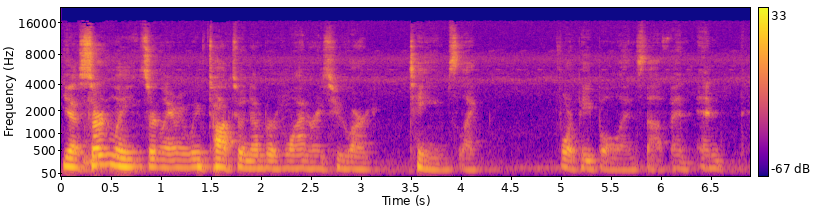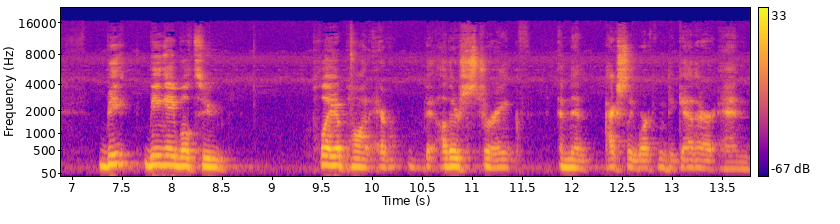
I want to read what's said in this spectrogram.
Yeah, certainly, certainly. I mean, we've talked to a number of wineries who are teams, like four people and stuff, and and be, being able to play upon ev the other strength and then actually working together and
